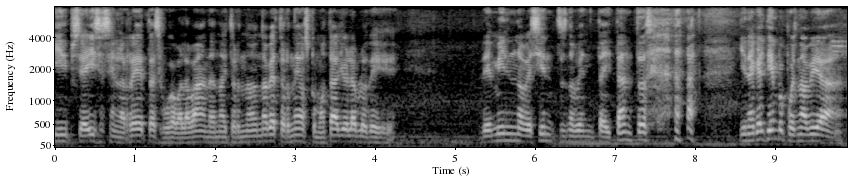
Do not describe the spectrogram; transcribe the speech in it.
Y pues, ahí se hacían las retas, se jugaba la banda, no, hay no había torneos como tal. Yo le hablo de, de 1990 y tantos. y en aquel tiempo, pues no había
